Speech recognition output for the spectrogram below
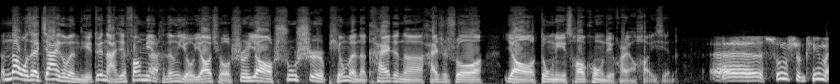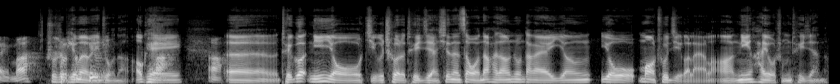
那我再加一个问题，对哪些方面可能有要求？是要舒适平稳的开着呢，还是说要动力操控这块要好一些呢？呃，舒适平稳嘛，舒适平稳为主的。OK，啊呃，腿哥，您有几个车的推荐？现在在我脑海当中大概已经又冒出几个来了啊！您还有什么推荐呢？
